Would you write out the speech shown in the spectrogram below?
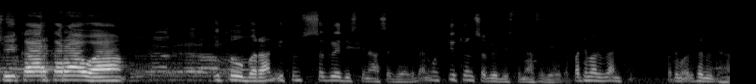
स्वीकार करावा. इथं उभं राहा इथून सगळे दिसतील असं घ्या एकदा मग तिथून सगळे दिसतील असं घ्या एकदा. पाठीमाग जा पाठीमाग सगळे हां.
